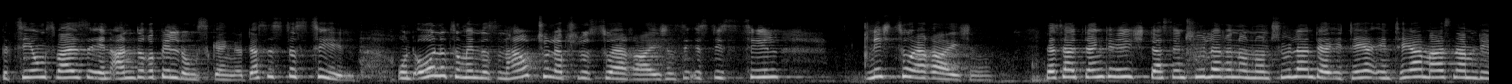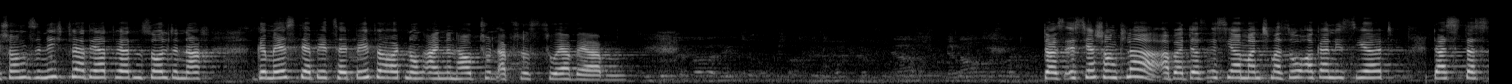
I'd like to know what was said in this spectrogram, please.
bzw. in andere Bildungsgänge. Das ist das Ziel. Und ohne zumindest einen Hauptschulabschluss zu erreichen, ist dieses Ziel nicht zu erreichen. Deshalb denke ich, dass den Schülerinnen und Schülern der INTEA-Maßnahmen die Chance nicht verwehrt werden sollte, nach gemäß der BZB-Verordnung einen Hauptschulabschluss zu erwerben. Das ist ja schon klar, aber das ist ja manchmal so organisiert, dass das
